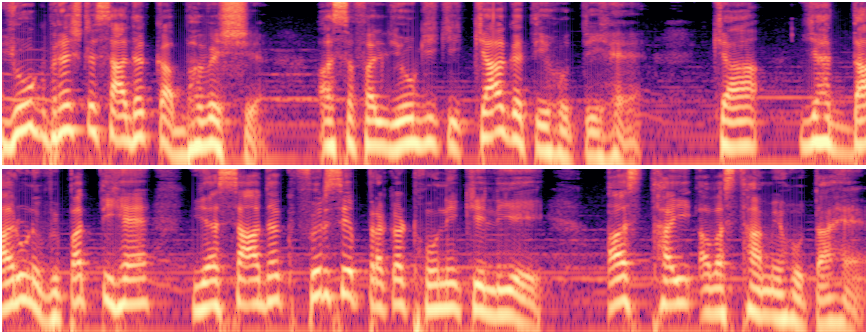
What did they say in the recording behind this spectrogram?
योग भ्रष्ट साधक का भविष्य असफल योगी की क्या गति होती है? क्या यह दारुण विपत्ति है यह साधक फिर से प्रकट होने के लिए अस्थायी अवस्था में होता है?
